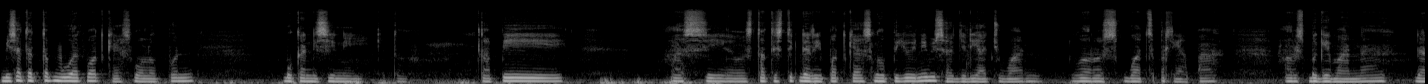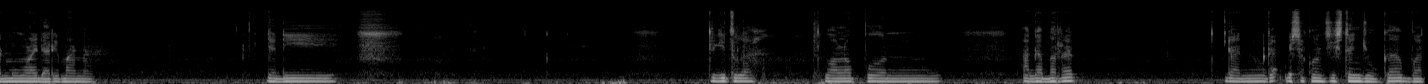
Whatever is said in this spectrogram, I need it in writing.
Bisa tetap buat podcast walaupun bukan di sini gitu. Tapi hasil statistik dari podcast ngopi ini bisa jadi acuan. Gue harus buat seperti apa harus bagaimana dan memulai dari mana. Jadi begitulah. Walaupun agak berat dan nggak bisa konsisten juga buat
